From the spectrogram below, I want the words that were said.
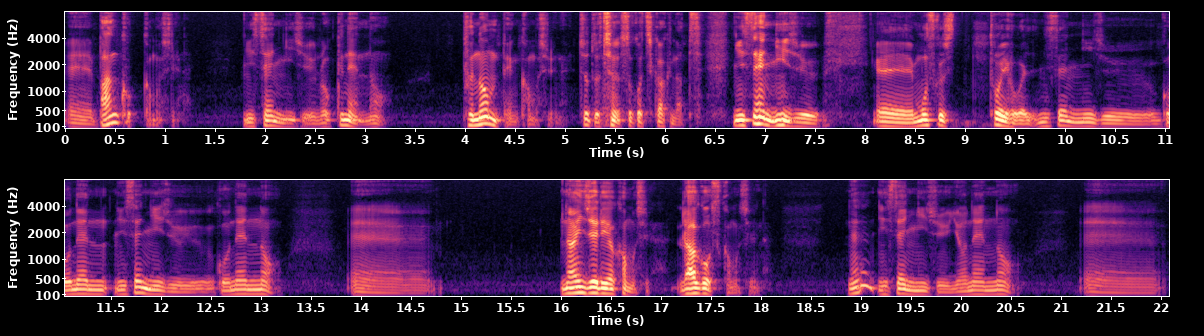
えーバンコクかもしれない。2026年のプノンペンかもしれない。ちょっとちょっとそこ近くなって。2020、えーもう少し遠い方がいい。2025年2025年の、えーナイジェリアかもしれない。ラゴスかもしれない。ね？2024年の、えー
